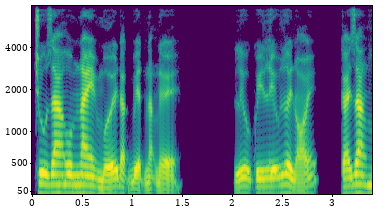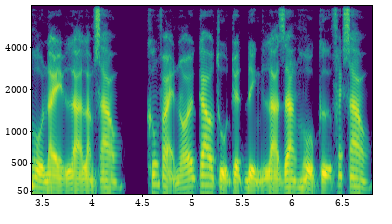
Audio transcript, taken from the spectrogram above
chu gia hôm nay mới đặc biệt nặng nề. Lưu quý liễu lời nói, cái giang hồ này là làm sao, không phải nói cao thủ tuyệt đỉnh là giang hồ cự phách sao?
